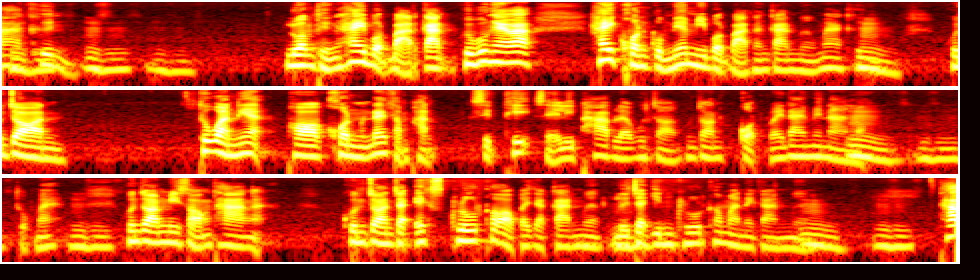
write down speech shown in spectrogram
มากขึ้นอือฮึอือฮึรวมถึงให้บทบาทการคือพูดง่ายๆว่า ให้คนกลุ่มเนี้ยมีบทบาททางการเมืองมากขึ้นอืมคุณจร ทุกวันเนี้ยพอคนมันได้สัมผัสสิทธิเสรีภาพแล้วคุณจร คุณจรกดไว้ได้ไม่นานหรอือกมอือฮึถูกไหมอือฮึคุณจรมีสองทางอะ คุณจรจะ exclude เขาออกไปจากการเมือง หรือจะ include เข้ามาในการเมืองอืมอือฮึถ้า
